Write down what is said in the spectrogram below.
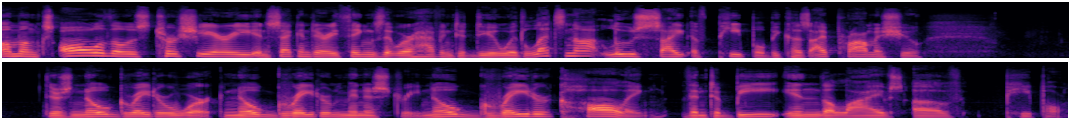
amongst all of those tertiary and secondary things that we're having to deal with, let's not lose sight of people because I promise you, there's no greater work, no greater ministry, no greater calling than to be in the lives of people.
